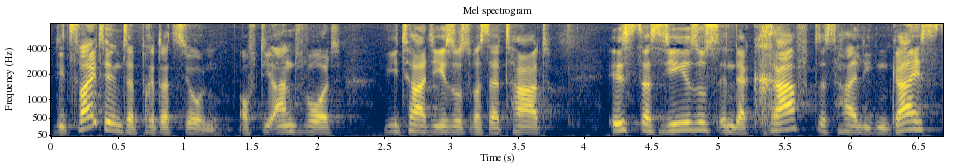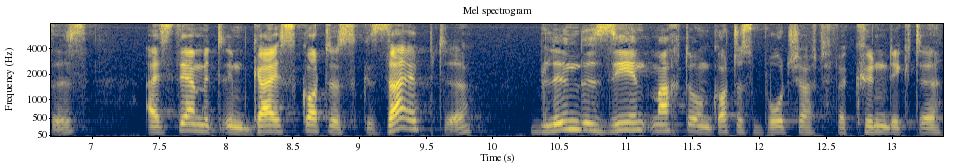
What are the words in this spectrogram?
Die zweite Interpretation auf die Antwort, wie tat Jesus, was er tat, ist, dass Jesus in der Kraft des Heiligen Geistes, als der mit dem Geist Gottes gesalbte, Blinde sehend machte und Gottes Botschaft verkündigte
